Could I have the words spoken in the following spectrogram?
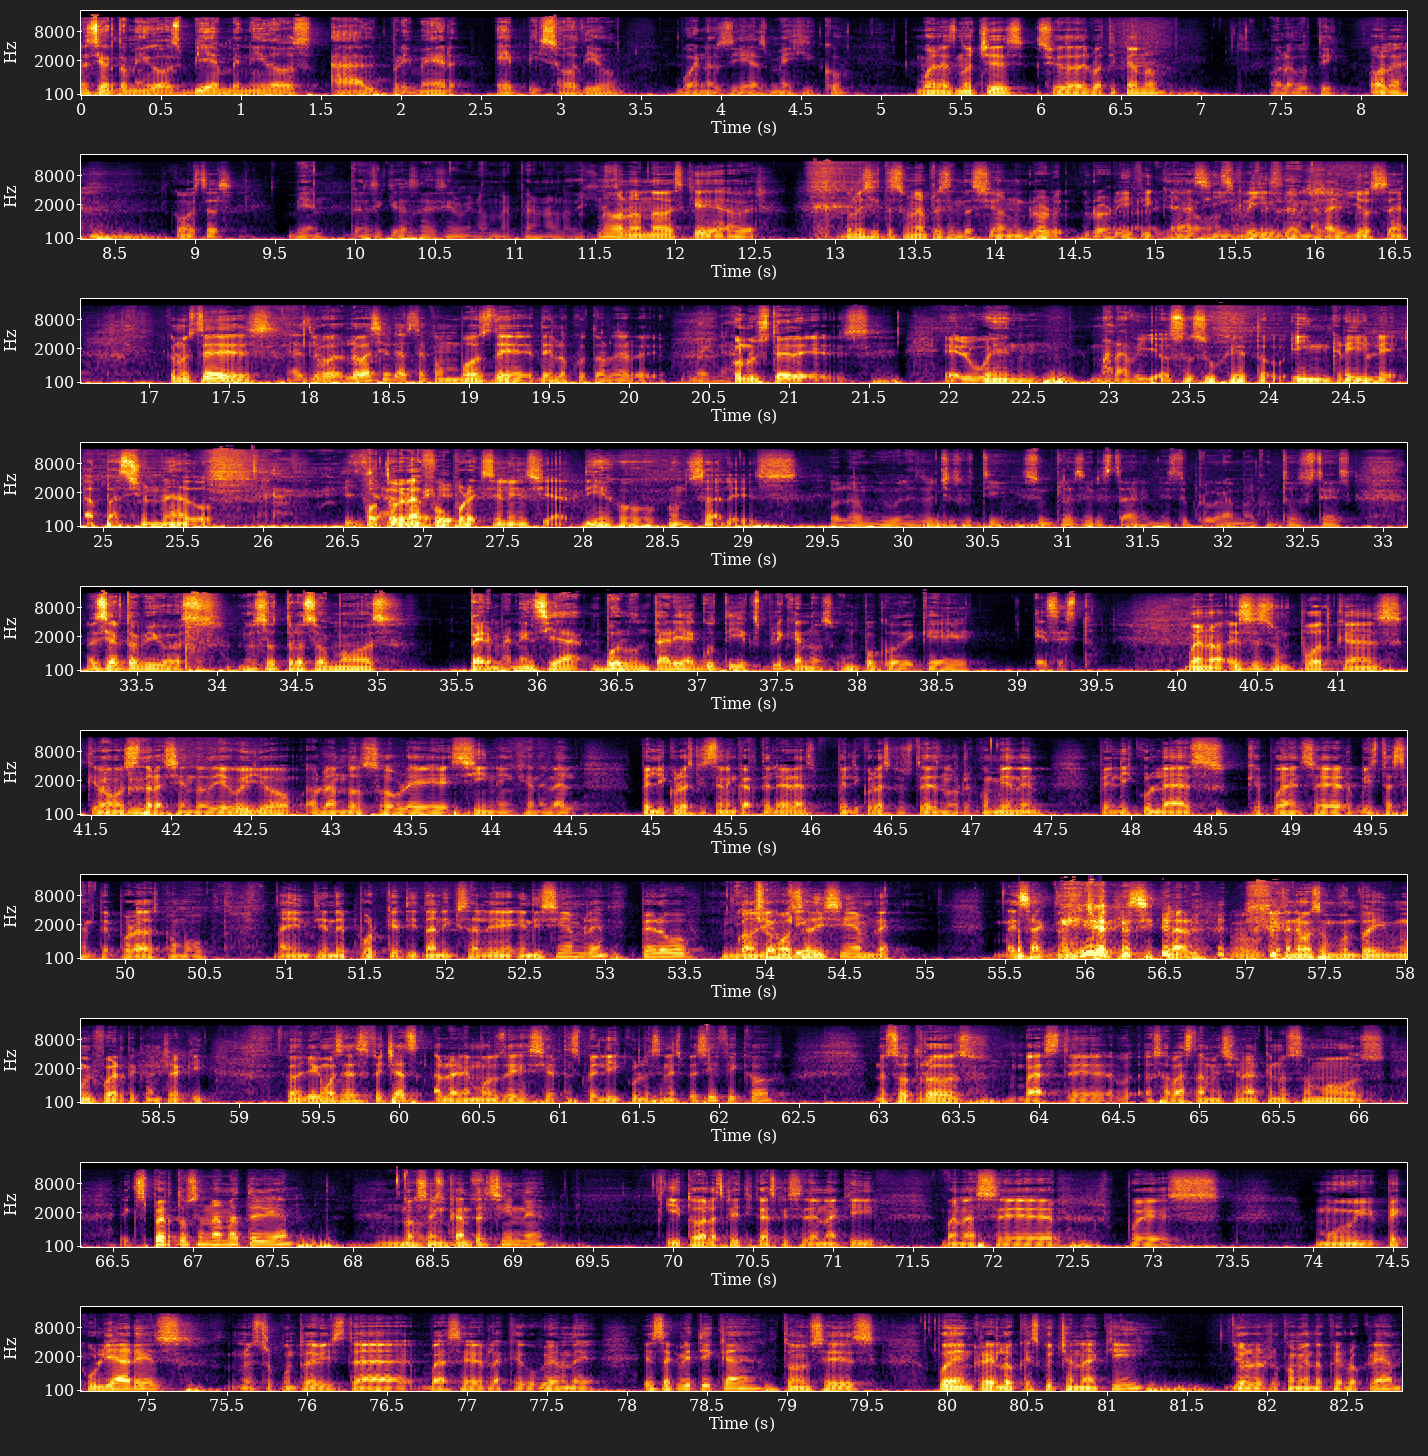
No es cierto, amigos. Bienvenidos al primer episodio. Buenos días, México. Buenas noches, Ciudad del Vaticano. Hola, Guti. Hola, ¿cómo estás? Bien, pensé que ibas a decir mi nombre, pero no lo dijiste. No, no, no, es que, a ver, tú necesitas una presentación glor- glorífica, así increíble, maravillosa. Con ustedes, es- lo, lo voy a hacer hasta con voz de, de locutor de radio. Venga. Con ustedes, el buen, maravilloso sujeto, increíble, apasionado, fotógrafo por excelencia, Diego González. Hola, muy buenas noches, Guti. Es un placer estar en este programa con todos ustedes. No es cierto, amigos. Nosotros somos Permanencia Voluntaria. Guti, explícanos un poco de qué es esto. Bueno, ese es un podcast que vamos a estar haciendo Diego y yo, hablando sobre cine en general. Películas que estén en carteleras, películas que ustedes nos recomienden, películas que puedan ser vistas en temporadas, como nadie entiende por qué Titanic sale en diciembre, pero cuando Chucky. a diciembre, exacto, Chucky, sí, claro, tenemos un punto ahí muy fuerte con Chucky. Cuando lleguemos a esas fechas, hablaremos de ciertas películas en específico. Nosotros, baste, o sea, basta mencionar que no somos expertos en la materia, No nos encanta el cine y todas las críticas que se den aquí van a ser, pues, muy peculiares. Nuestro punto de vista va a ser la que gobierne esta crítica. Entonces, pueden creer lo que escuchan aquí. Yo les recomiendo que lo crean.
